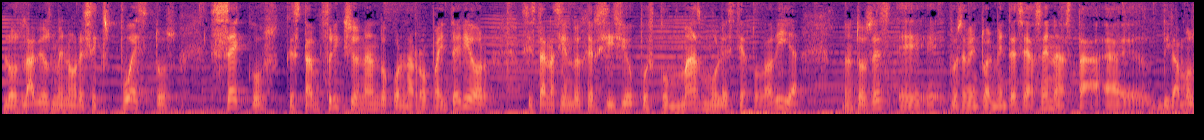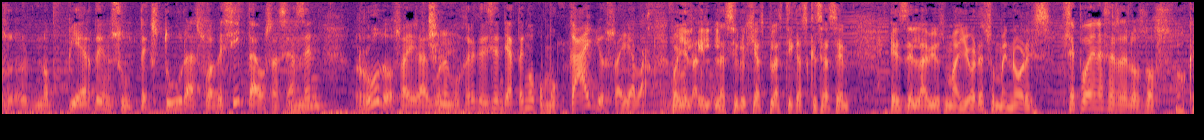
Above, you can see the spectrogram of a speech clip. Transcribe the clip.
los labios menores expuestos, secos, que están friccionando con la ropa interior, si están haciendo ejercicio, pues con más molestia todavía, ¿no? Entonces, eh, eh, pues eventualmente se hacen hasta, eh, digamos, no pierden su textura suavecita, o sea, se hacen rudos. Hay algunas Sí. mujeres que dicen, ya tengo como callos ahí abajo. ¿no? Oye, ¿y las cirugías plásticas que se hacen es de labios mayores o menores? se pueden hacer de los dos. Ok.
